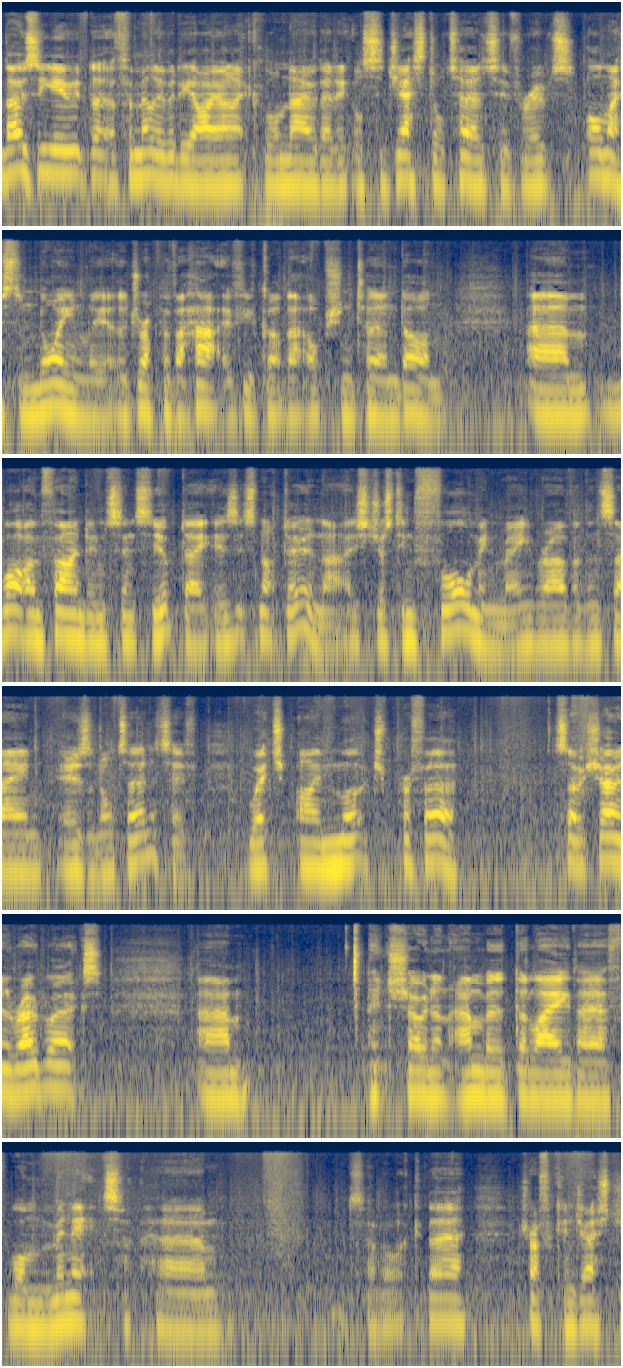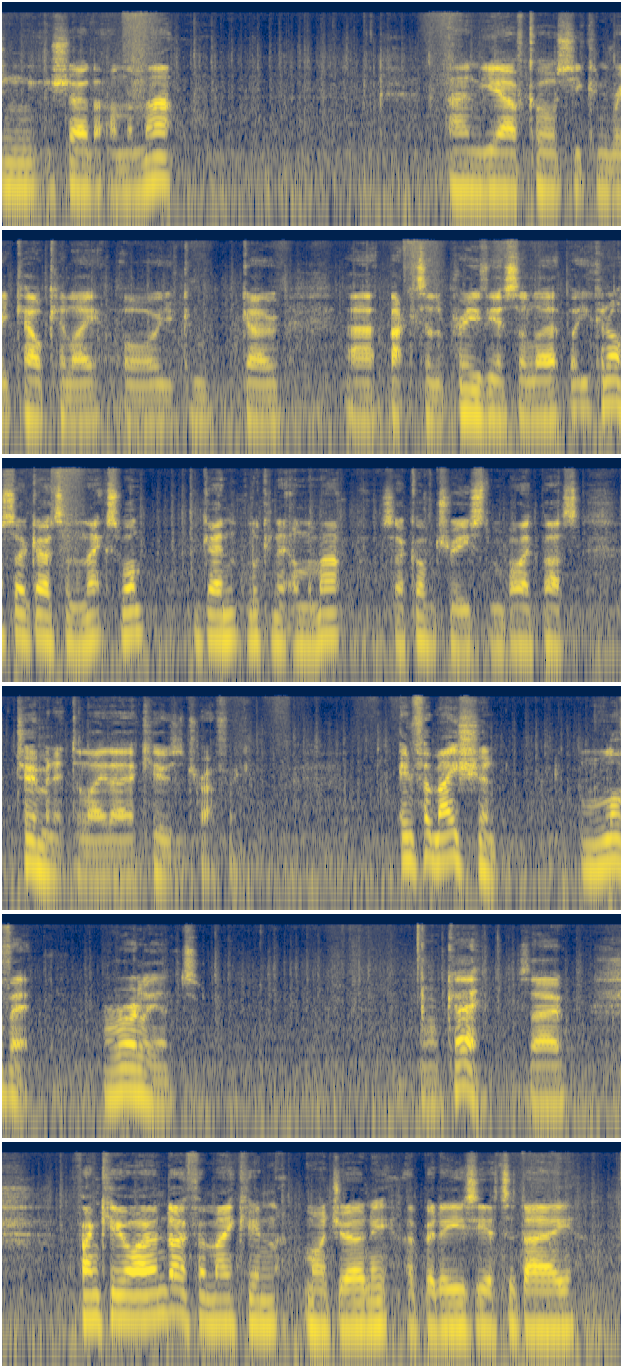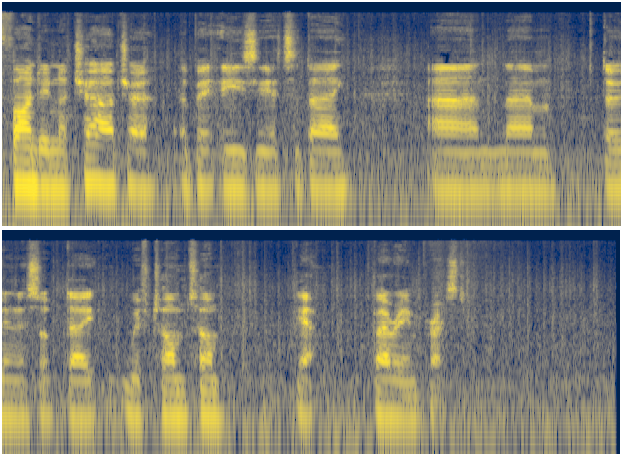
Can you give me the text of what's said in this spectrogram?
those of you that are familiar with the Ioniq will know that it will suggest alternative routes almost annoyingly at the drop of a hat if you've got that option turned on. Um, what I'm finding since the update is it's not doing that. It's just informing me rather than saying here's an alternative, which I much prefer. So it's showing the roadworks. Um, it's showing an amber delay there for one minute. Um, let's have a look there. Traffic congestion, you can show that on the map. And yeah, of course, you can recalculate or you can go uh, back to the previous alert, but you can also go to the next one. Again, looking at it on the map, so Coventry Eastern Bypass, two minute delay there, queues of traffic. Information, love it, brilliant. Okay, so thank you Hyundai for making my journey a bit easier today, finding a charger a bit easier today, and um, doing this update with TomTom. Yeah, very impressed.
